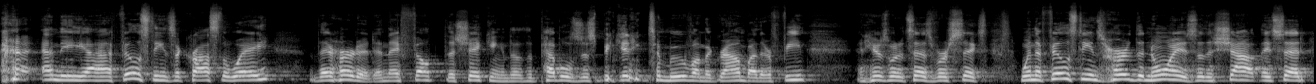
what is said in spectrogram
and the uh, Philistines across the way, they heard it and they felt the shaking, the, the pebbles just beginning to move on the ground by their feet. And here's what it says, verse 6 When the Philistines heard the noise of the shout, they said,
